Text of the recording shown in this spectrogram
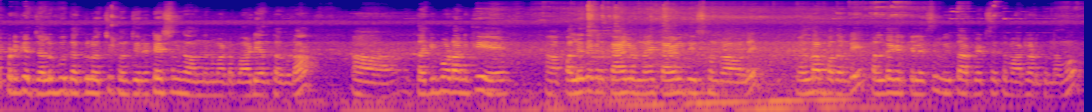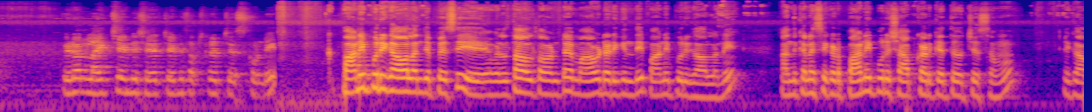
ఇప్పటికే జలుబు దగ్గులు వచ్చి కొంచెం ఇరిటేషన్గా ఉందన్నమాట బాడీ అంతా కూడా. తగ్గిపోవడానికి పల్లె దగ్గర కాయలు ఉన్నాయి కాయలు తీసుకొని రావాలి. వెళ్దాం పదండి. పల్లె దగ్గరికి వెళ్ళేసి మిగతా అప్డేట్స్ అయితే మాట్లాడుకుందాము. వీడియోని లైక్ చేయండి షేర్ చేయండి సబ్స్క్రైబ్ చేసుకోండి. పానీపూరి కావాలని చెప్పేసి వెళ్తా వెళ్తా ఉంటే మా ఆవిడ అడిగింది పానీపూరి కావాలని. అందుకనేసి ఇక్కడ పానీపూరి షాప్ కాడికి అయితే వచ్చేసాము. ఇక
